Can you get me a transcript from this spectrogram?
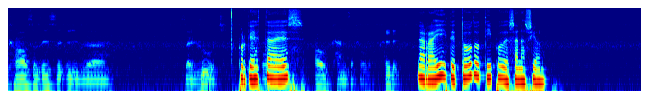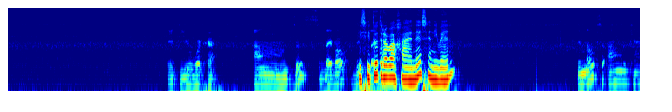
Because this is uh, the root Porque esta es all kinds of healing. la raíz de todo tipo de sanación. If you work uh, on this level, Y si tú trabajas en ese nivel, you not only can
